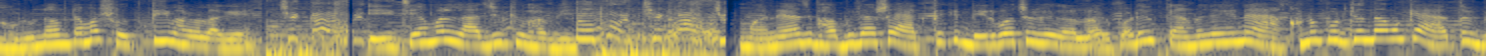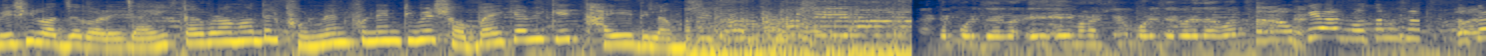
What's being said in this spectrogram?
ধলু নামটা আমার সত্যিই ভালো লাগে। এই যে আমার লাজুকে ভাবি। মানে আজ ভাবির আসা এক থেকে দেড় বছর হয়ে গেল। তারপরেও কেন জানি না এখনও পর্যন্ত আমাকে এত বেশি লজ্জা করে। যাই হোক তারপর আমাদের ফোন নাইন ফোন নাইন টিমের সবাইকে আমি কেক খাইয়ে দিলাম। পরিচয় এই এই মানুষটাকে পরিচয় করে দেবেন ওকে আর নতুন ওকে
